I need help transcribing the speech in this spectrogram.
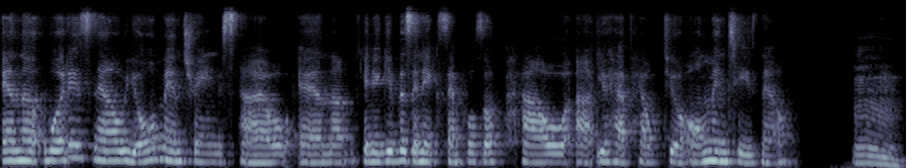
And uh, what is now your mentoring style? And uh, can you give us any examples of how uh, you have helped your own mentees now? Mm.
